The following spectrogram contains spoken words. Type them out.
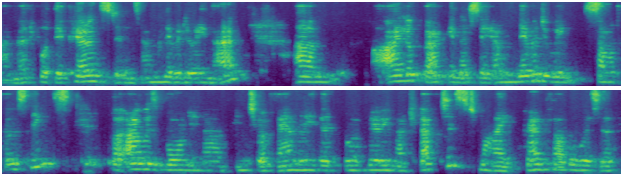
um, at what their parents did and say, "I'm never doing that." Um, I look back and I say, "I'm never doing some of those things." But I was born in a, into a family that were very much Baptist. My grandfather was a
